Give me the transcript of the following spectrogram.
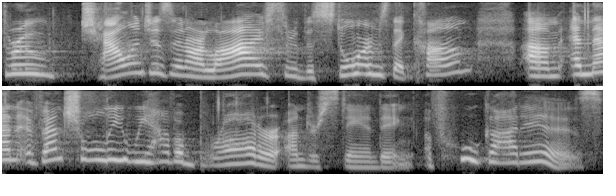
through challenges in our lives, through the storms that come. Um, and then eventually we have a broader understanding of who God is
